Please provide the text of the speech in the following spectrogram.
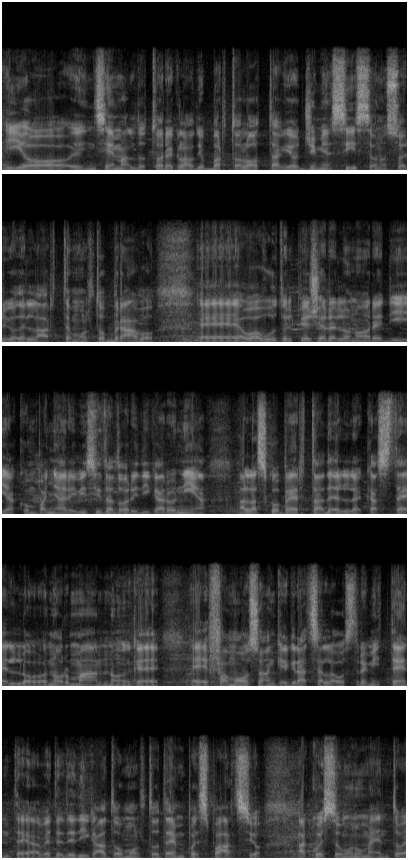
io insieme al dottore Claudio Bartolotta che oggi mi assiste, uno storico dell'arte molto bravo, eh, ho avuto il piacere e l'onore di accompagnare i visitatori di Caronia alla scoperta del castello normanno che è famoso anche grazie alla vostra emittente, avete dedicato molto tempo e spazio a questo monumento e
